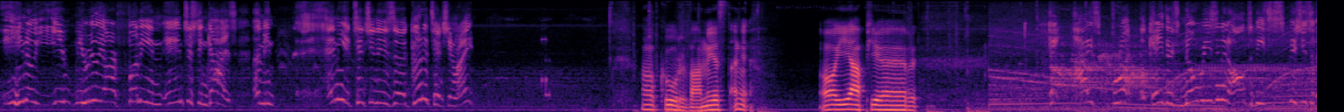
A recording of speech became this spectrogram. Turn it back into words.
You know, you, you really are funny and interesting guys. I mean, any attention is uh, good attention, right? O kurwa, my jest, a nie... O ja pier... suspicious of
